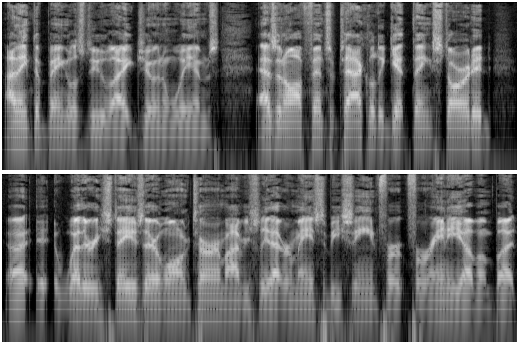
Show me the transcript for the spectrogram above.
I think the Bengals do like Jonah Williams as an offensive tackle to get things started. Uh, whether he stays there long term, obviously that remains to be seen for for any of them. But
